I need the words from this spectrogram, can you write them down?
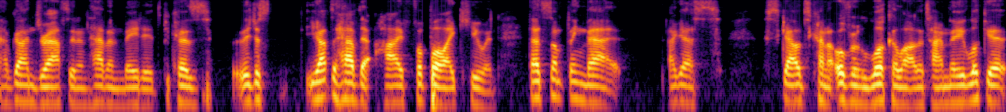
have gotten drafted and haven't made it because they just you have to have that high football IQ and that's something that I guess scouts kind of overlook a lot of the time. They look at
